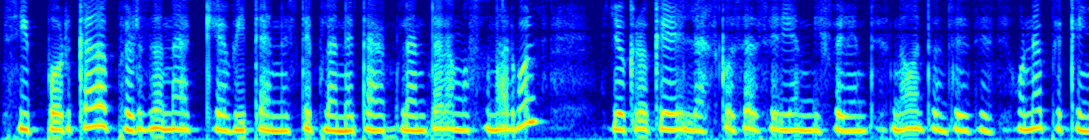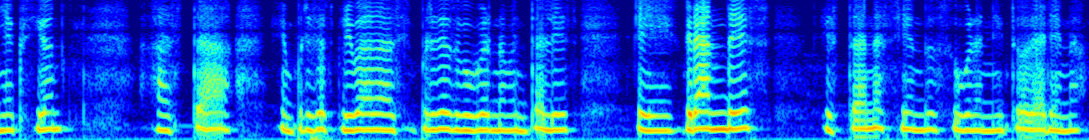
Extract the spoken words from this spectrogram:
si por cada persona que habita en este planeta plantáramos un árbol? Yo creo que las cosas serían diferentes, ¿no? Entonces, desde una pequeña acción hasta empresas privadas, empresas gubernamentales, eh, grandes están haciendo su granito de arena.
